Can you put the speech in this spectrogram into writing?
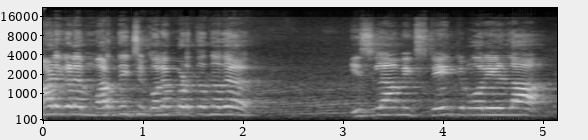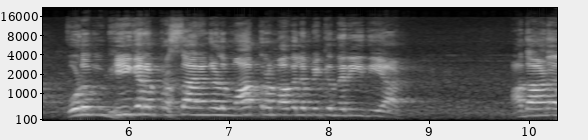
ആളുകളെ മർദ്ദിച്ച് കൊലപ്പെടുത്തുന്നത് ഇസ്ലാമിക് സ്റ്റേറ്റ് പോലെയുള്ള കൊടും ഭീകര പ്രസ്ഥാനങ്ങൾ മാത്രം അവലംബിക്കുന്ന രീതിയാണ്. അതാണ്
